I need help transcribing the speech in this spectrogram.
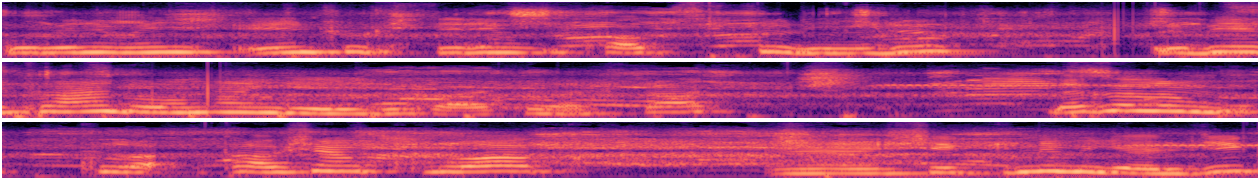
O benim en, en çok istediğim kaktüs türüydü. Ve bir tane de ondan gelecek arkadaşlar. Bakalım kula- tavşan kulak e, şeklinde mi gelecek?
